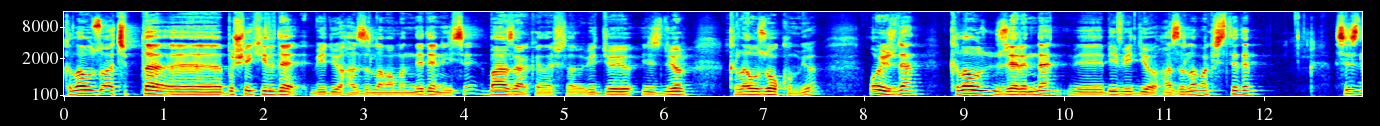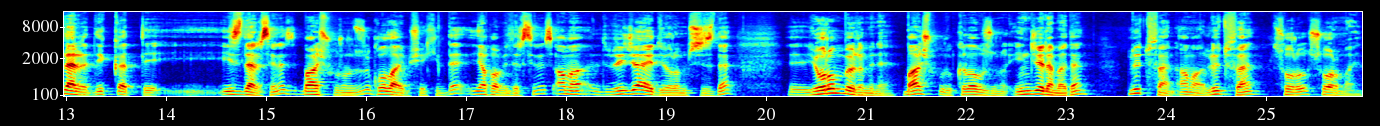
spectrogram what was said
Kılavuzu açıp da e, bu şekilde video hazırlamamın nedeni ise bazı arkadaşlar videoyu izliyor, kılavuzu okumuyor. O yüzden kılavuz üzerinden e, bir video hazırlamak istedim. Sizler dikkatli izlerseniz başvurunuzu kolay bir şekilde yapabilirsiniz. Ama rica ediyorum sizden yorum bölümüne başvuru kılavuzunu incelemeden lütfen ama lütfen soru sormayın.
